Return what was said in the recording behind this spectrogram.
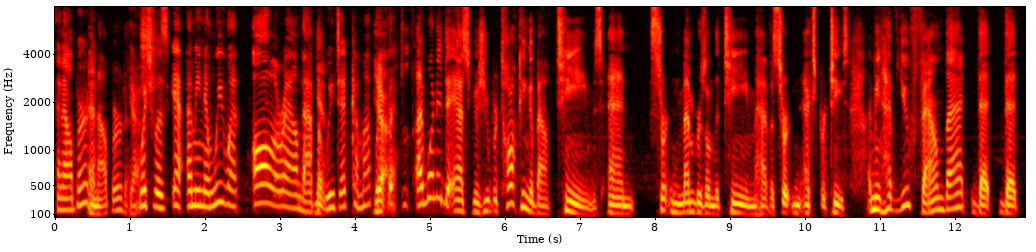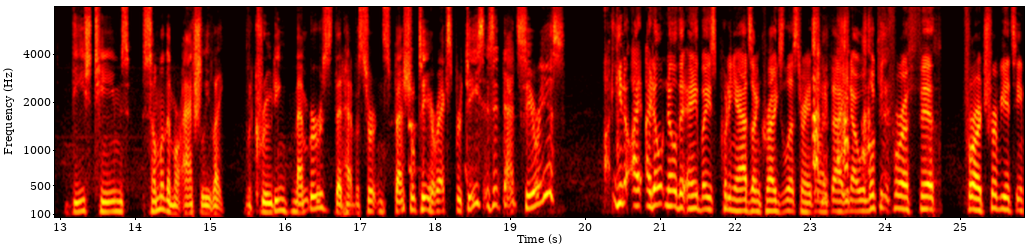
and Alberta, and Alberta. Yes. which was yeah. I mean, and we went all around that, but Yeah. we did come up Yeah. with it. I wanted to ask you, because you were talking about teams and certain members on the team have a certain expertise. I mean, have you found that that that these teams, some of them are actually like recruiting members that have a certain specialty or expertise? Is it that serious? Uh, you know, I, I don't know that anybody's putting ads on Craigslist or anything like that. You know, we're looking for a fifth for our trivia team.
